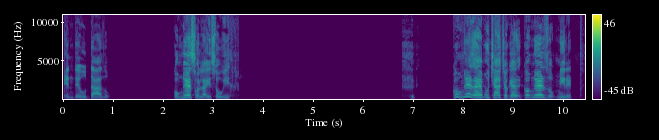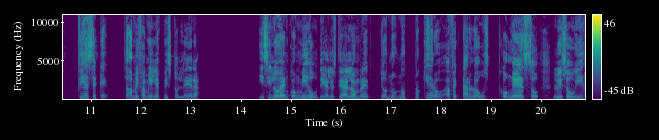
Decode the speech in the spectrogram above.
endeudado. Con eso la hizo huir. Con ese muchacho que con eso, mire, fíjese que toda mi familia es pistolera. Y si lo ven conmigo, dígale usted al hombre, yo no, no, no quiero afectarlo a usted con eso. Lo hizo huir.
